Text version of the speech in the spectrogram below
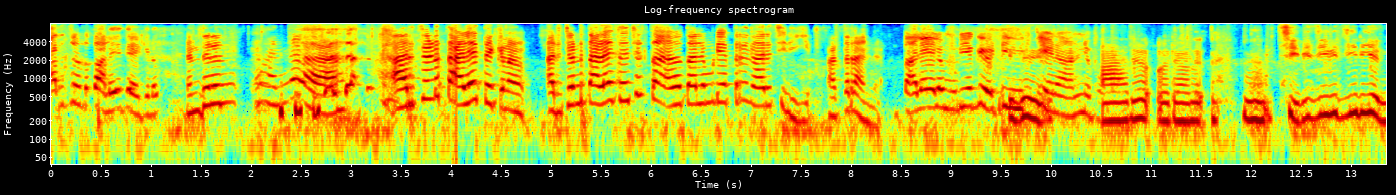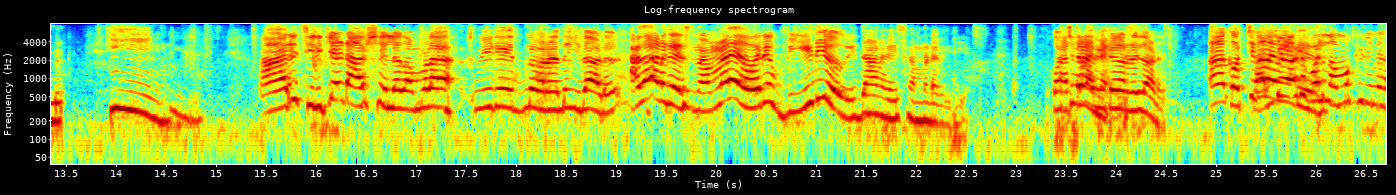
അരച്ചോണ്ട് തലയിൽ തേക്കണം. എന്തിനും? അരച്ചോണ്ട് തലയിൽ തെക്കണം. അരച്ചോണ്ട് തലയിൽ തേച്ച് തലമുടി എത്ര നരച്ചിരിക്കും. അത്ര തന്നെ. തലയിലെ മുടിയൊക്കെ വെട്ടി ചെയ്യണം ആരോ ഒരാൾ. ചിരി ചിരി ചിരി എന്ന്. ആരും ചിരിക്കേണ്ട ആവശ്യമില്ല. നമ്മളെ വീഡിയോ എന്ന് പറയുന്നത് ഇതാണ്. അതാണ് കേസ് നമ്മളെ ഒരു വീഡിയോ ഇതാണ് കേസ് നമ്മുടെ വീഡിയോ. ഇതാണ്. ആ കൊച്ചുങ്ങളെ നമുക്ക് നമുക്കിങ്ങനെ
